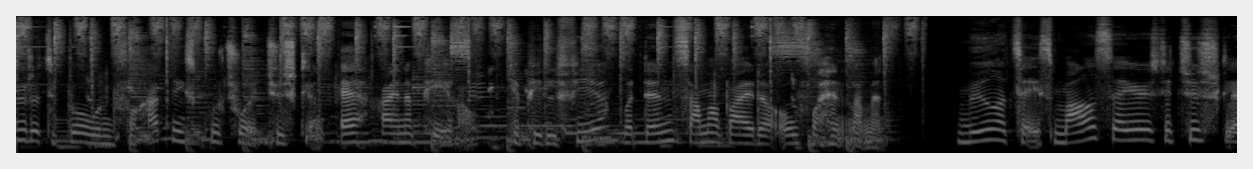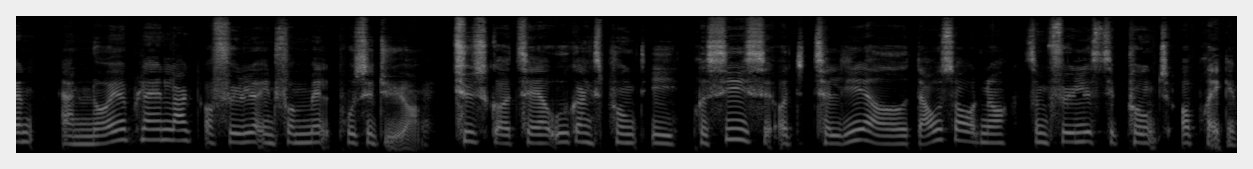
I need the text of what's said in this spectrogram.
lytter til bogen Forretningskultur i Tyskland af Rainer Perau. Kapitel 4. Hvordan samarbejder og forhandler man? Møder tages meget seriøst i Tyskland, er nøje planlagt og følger en formel procedure. Tyskere tager udgangspunkt i præcise og detaljerede dagsordner, som følges til punkt og prikke.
